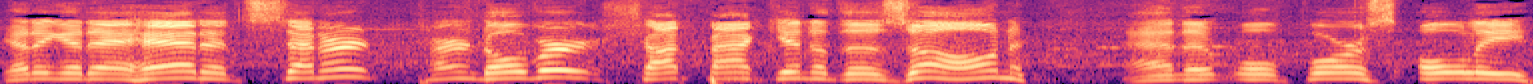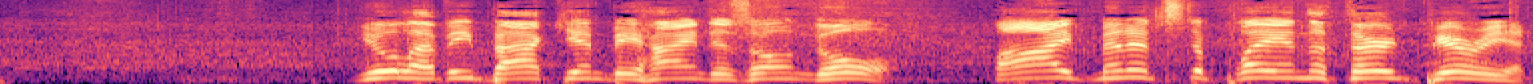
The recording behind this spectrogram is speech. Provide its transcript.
getting it ahead at center, turned over, shot back into the zone, and it will force Olli Juolevi back in behind his own goal. Five minutes to play in the third period.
